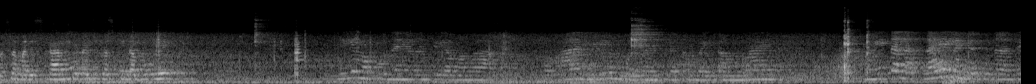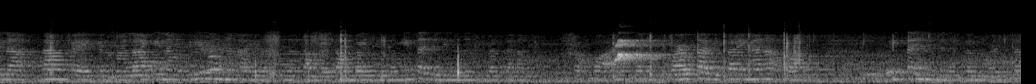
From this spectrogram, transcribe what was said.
basta madiskarte na good ka sa kinabuhi. Hindi na yun sila mga kuhan. Hindi na sila tambay-tambay. Lang dyan po na sila tangkay. Kaya mga laki na magili lang na lang sila tambay-tambay. Di mangita, dyan na sila tanang kakuhaan. Tanang kwarta, di tayo nga na ako. Mangita yun dyan sa kwarta.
